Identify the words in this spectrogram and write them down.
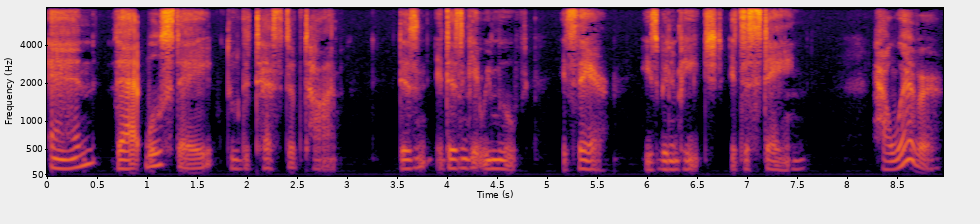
and that will stay through the test of time. Doesn't it doesn't get removed. It's there. He's been impeached. It's a stain. However,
